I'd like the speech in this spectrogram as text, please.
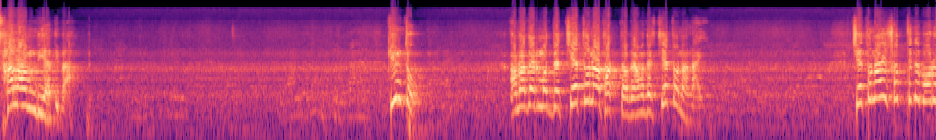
সালাম দিয়া দিবা। কিন্তু আমাদের মধ্যে চেতনা থাকতে হবে, আমাদের চেতনা নাই। চেতনাই সব থেকে বড়।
